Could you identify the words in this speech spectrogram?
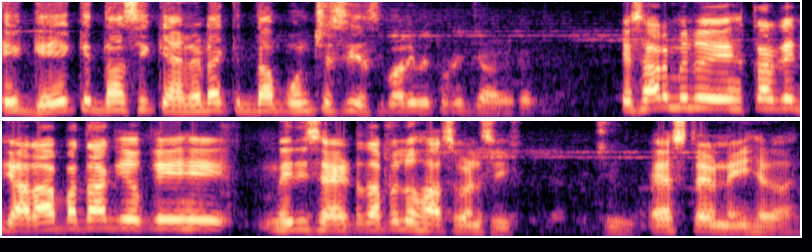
ਇਹ ਗਏ ਕਿੱਦਾਂ ਸੀ, ਕੈਨੇਡਾ ਕਿੱਦਾਂ ਪਹੁੰਚੇ ਸੀ, ਇਸ ਬਾਰੇ ਵੀ ਥੋੜੀ ਜਾਣਕਾਰੀ। ਇਹ ਸਰ ਮੈਨੂੰ ਇਸ ਕਰਕੇ ਜ਼ਿਆਦਾ ਪਤਾ ਕਿਉਂਕਿ ਇਹ ਮੇਰੀ ਸਾਈਟ ਦਾ ਪਹਿਲੋਂ ਹਸਬੰਡ ਸੀ। ਜੀ। ਇਸ ਟਾਈਮ ਨਹੀਂ ਹੈਗਾ।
